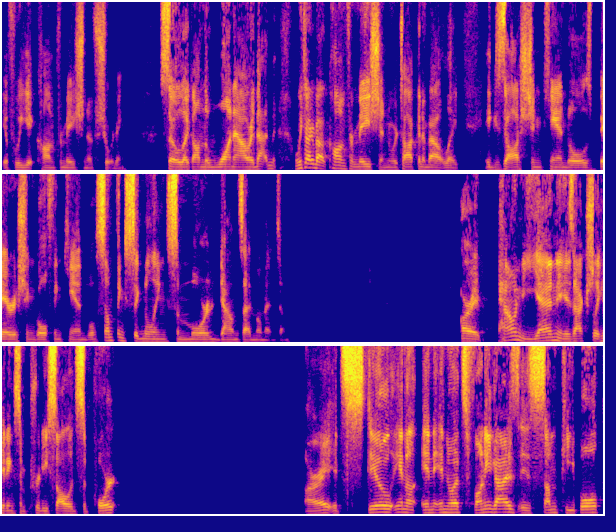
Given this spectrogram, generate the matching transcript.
if we get confirmation of shorting. So like on the one hour that when we talk about confirmation, we're talking about like exhaustion candles, bearish engulfing candles, something signaling some more downside momentum. All right, pound yen is actually hitting some pretty solid support. All right, it's still in a, and, and what's funny, guys, is some people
